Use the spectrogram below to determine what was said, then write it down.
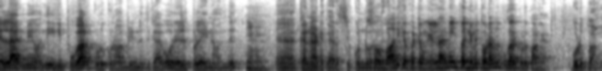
எல்லாருமே வந்து இனி புகார் கொடுக்கணும் அப்படின்றதுக்காக ஒரு ஹெல்ப் லைனை வந்து கர்நாடக அரசு கொண்டு வந்து பாதிக்கப்பட்டவங்க எல்லாருமே இப்போ இனிமேல் தொடர்ந்து புகார் கொடுப்பாங்க. கொடுப்பாங்க.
